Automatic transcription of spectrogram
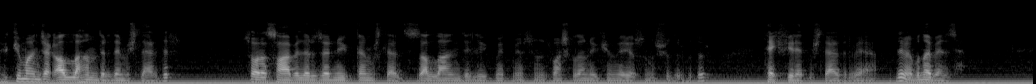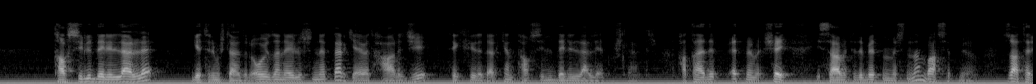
hüküm ancak Allah'ındır demişlerdir. Sonra sahabeler üzerine yüklenmişlerdir. Siz Allah'ın indirdiğiyle hükmetmiyorsunuz, başkalarına hüküm veriyorsunuz, şudur budur tekfir etmişlerdir veya değil mi? Buna benzer. Tafsili delillerle getirmişlerdir. O yüzden ehl sünnet der ki evet harici tekfir ederken tafsili delillerle etmişlerdir. Hata edip etmeme şey isabet edip etmemesinden bahsetmiyorum. Zaten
